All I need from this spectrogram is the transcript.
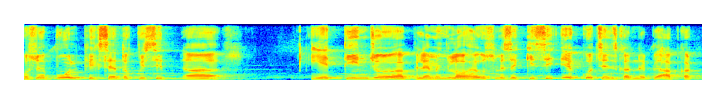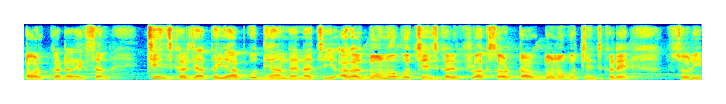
उसमें पोल फिक्स है तो किसी आ, ये तीन जो फ्लेमिंग लॉ है उसमें से किसी एक को चेंज करने पे आपका टॉर्क का डायरेक्शन चेंज कर जाता है ये आपको ध्यान रहना चाहिए। अगर दोनों को चेंज करें फ्लक्स और टॉर्क दोनों को चेंज करें सॉरी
